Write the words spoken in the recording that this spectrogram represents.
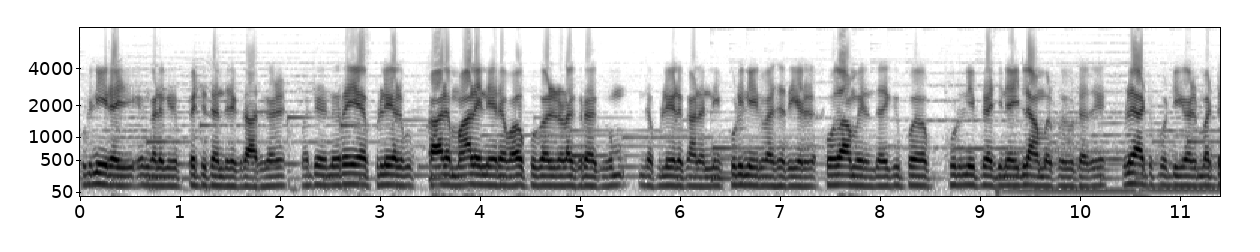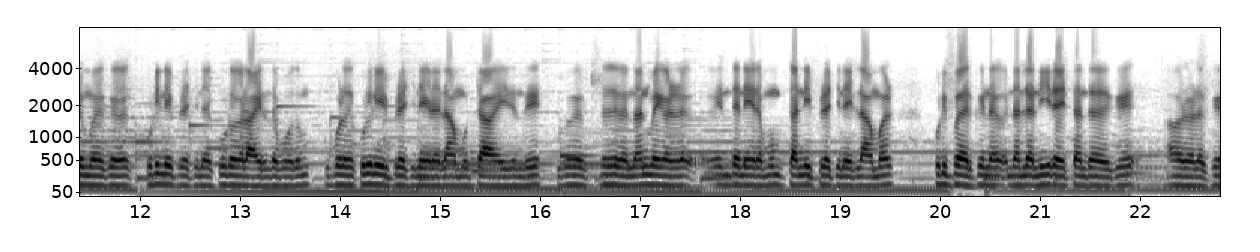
குடிநீரை எங்களுக்கு பெற்று தந்திருக்கிறார்கள். மற்றும் நிறைய பிள்ளைகள் காலை மாலை நேர வகுப்புகள் நடக்கிறதுக்கும் இந்த பிள்ளைகளுக்கான நீ குடிநீர் வசதிகள் போதாமல் இருந்ததுக்கு இப்போ குடிநீர் பிரச்சனை இல்லாமல் போய்விட்டது. விளையாட்டு போட்டிகள் மற்றும் குடிநீர் பிரச்சனை கூடுதலாக இருந்த போதும் இப்பொழுது குடிநீர் பிரச்சனைகள் எல்லாம் முற்றாக இருந்து நன்மைகள் எந்த நேரமும் தண்ணீர் பிரச்சனை இல்லாமல் குடிப்பதற்கு ந- நல்ல நீரை தந்ததற்கு அவர்களுக்கு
